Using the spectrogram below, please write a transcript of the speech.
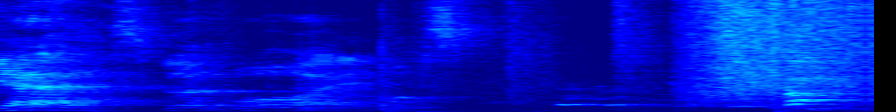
Yes, good boy. Whoops. Come.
